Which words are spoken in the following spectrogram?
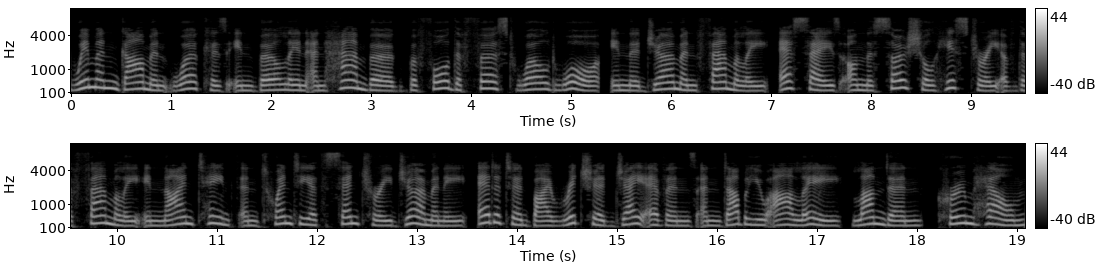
Women Garment Workers in Berlin and Hamburg Before the First World War, in the German Family, Essays on the Social History of the Family in 19th and 20th Century Germany, edited by Richard J. Evans and W. R. Lee, London, Helm,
